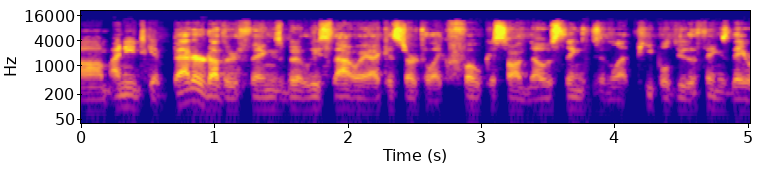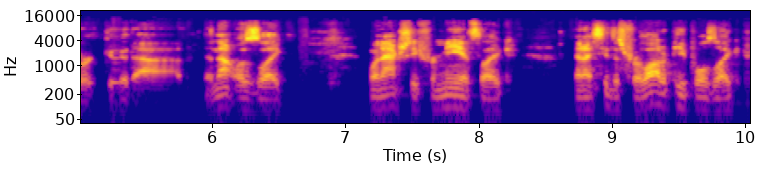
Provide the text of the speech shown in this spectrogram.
Um, I need to get better at other things, but at least that way I could start to like focus on those things and let people do the things they were good at. And that was like when actually for me, it's like, and I see this for a lot of people is like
